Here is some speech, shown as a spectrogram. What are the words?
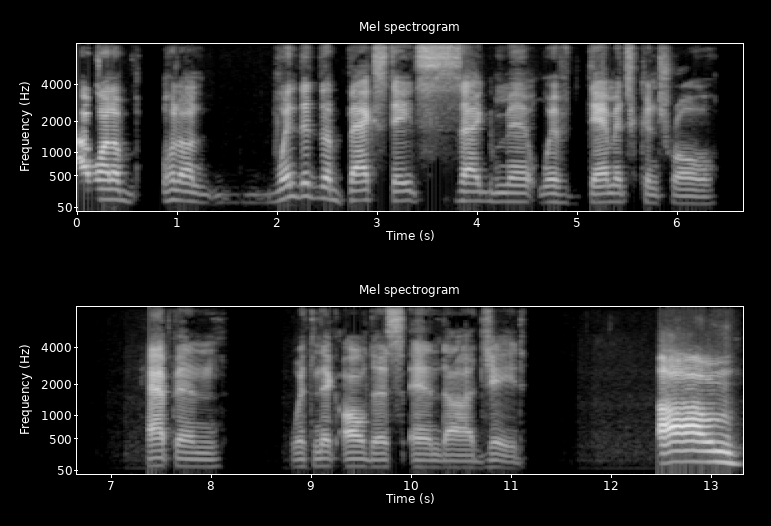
I want to hold on. When did the backstage segment with Damage Control happen with Nick Aldis and uh, Jade? Um,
